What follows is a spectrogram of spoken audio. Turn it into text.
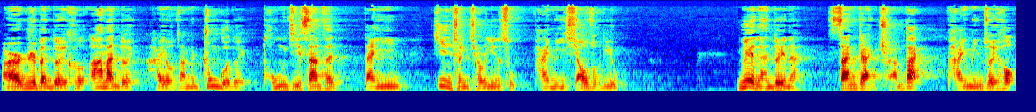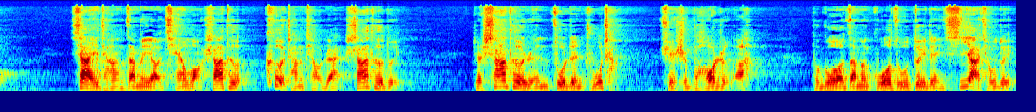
而日本队和阿曼队还有咱们中国队同积三分，但因净胜球因素排名小组第五。越南队呢，三战全败，排名最后。下一场咱们要前往沙特客场挑战沙特队，这沙特人坐镇主场，确实不好惹啊。不过咱们国足对阵西亚球队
